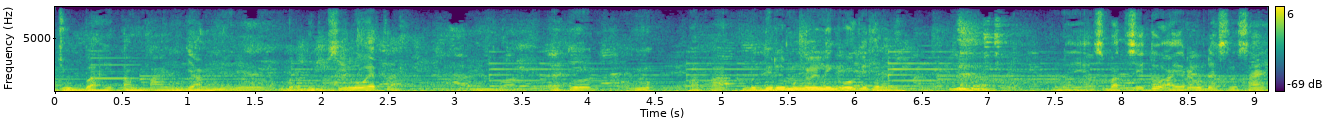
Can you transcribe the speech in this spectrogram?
jubah hitam panjang gitu, berbentuk siluet lah. itu me- apa berdiri mengelilingi gue gitu Ray Hmm. udah ya sebatas itu akhirnya udah selesai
